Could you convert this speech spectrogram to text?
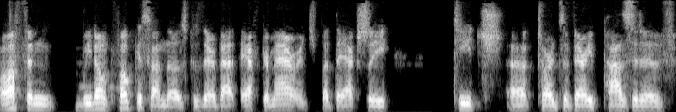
Often we don't focus on those because they're about after marriage, but they actually teach uh, towards a very positive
